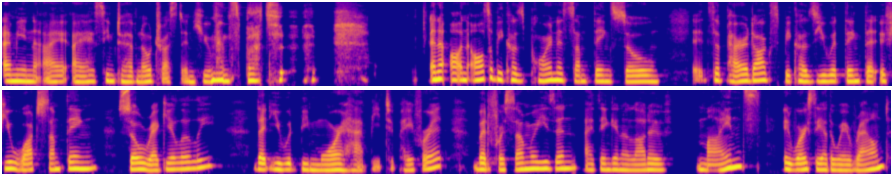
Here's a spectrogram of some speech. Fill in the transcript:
I mean, I, I seem to have no trust in humans, but. And, uh, and also because porn is something so it's a paradox because you would think that if you watch something so regularly that you would be more happy to pay for it. But for some reason i think in a lot of minds it works the other way around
